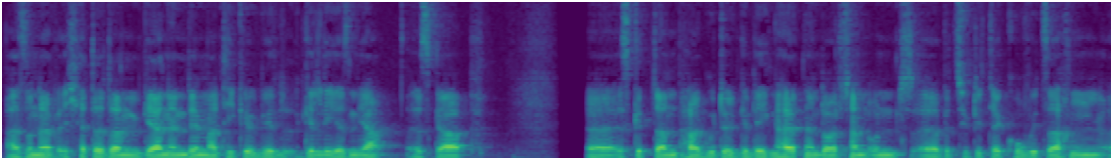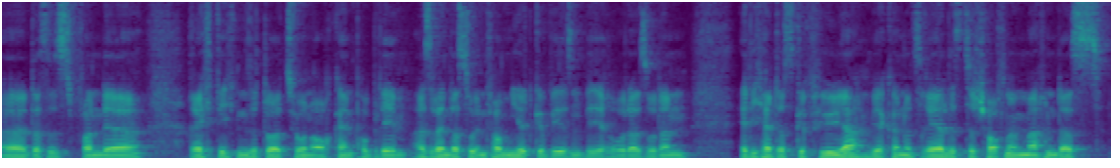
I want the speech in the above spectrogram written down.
Also ne, ich hätte dann gerne in dem Artikel ge gelesen, ja, es gab es gibt da ein paar gute Gelegenheiten in Deutschland und äh, bezüglich der Covid-Sachen, äh, das ist von der rechtlichen Situation auch kein Problem. Also wenn das so informiert gewesen wäre oder so, dann hätte ich halt das Gefühl, ja, wir können uns realistisch Hoffnung machen, dass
